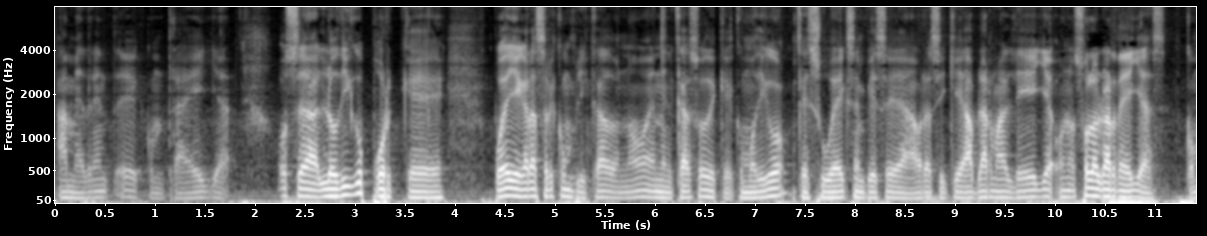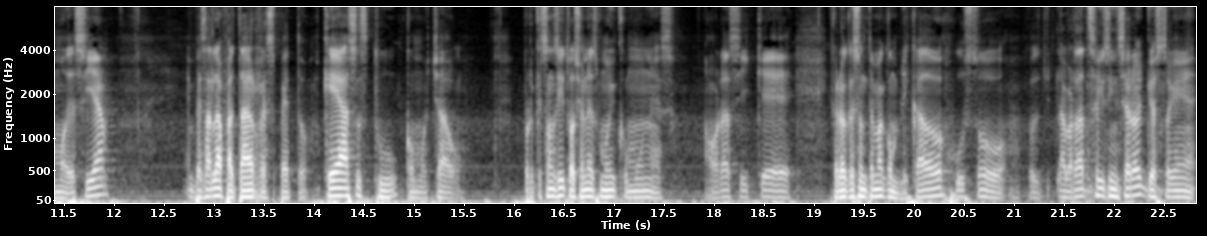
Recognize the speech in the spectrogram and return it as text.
amedrente contra ella. O sea, lo digo porque puede llegar a ser complicado, ¿no? En el caso de que, como digo, que su ex empiece ahora sí que a hablar mal de ella, o no solo hablar de ellas, como decía, empezarle a faltar el respeto. ¿Qué haces tú como chavo? Porque son situaciones muy comunes. Ahora sí que creo que es un tema complicado. Justo, pues, la verdad, soy sincero, yo estoy en,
